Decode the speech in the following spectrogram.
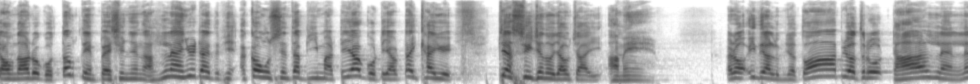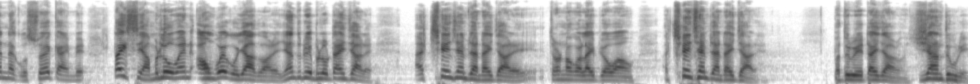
တောင်သားတို့ကိုတုတ်တင်ပယ်ရှင်းခြင်းကလှန်၍တိုက်သဖြင့်အကုန်စင်သက်ပြီးမှတယောက်ကိုတယောက်တိုက်ခိုက်၍ပျက်စီးခြင်းတို့ရောက်ကြ၏အာမင်အဲ့တော့ဣသရေလလူမျိုးသွားပြီးတော့သူတို့ဓာလှန်လက်နက်ကိုဆွဲကင်ပဲတိုက်เสียမလို့ပဲအောင်ပွဲကိုရသွားတယ်ရန်သူတွေဘလို့တိုက်ကြတယ်အချင်းချင်းပြန်တိုက်ကြတယ်ကျွန်တော်တော့လိုက်ပြောပါအောင်အချင်းချင်းပြန်တိုက်ကြတယ်ဘသူတွေတိုက်ကြတော့ရန်သူတွေ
